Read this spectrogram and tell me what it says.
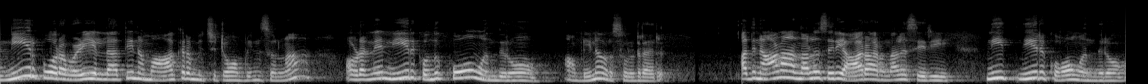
நீர் போகிற வழி எல்லாத்தையும் நம்ம ஆக்கிரமிச்சிட்டோம் அப்படின்னு சொன்னால் உடனே நீருக்கு வந்து கோவம் வந்துடும் அப்படின்னு அவர் சொல்கிறாரு அது நானாக இருந்தாலும் சரி ஆறாக இருந்தாலும் சரி நீ நீர் கோவம் வந்துடும்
